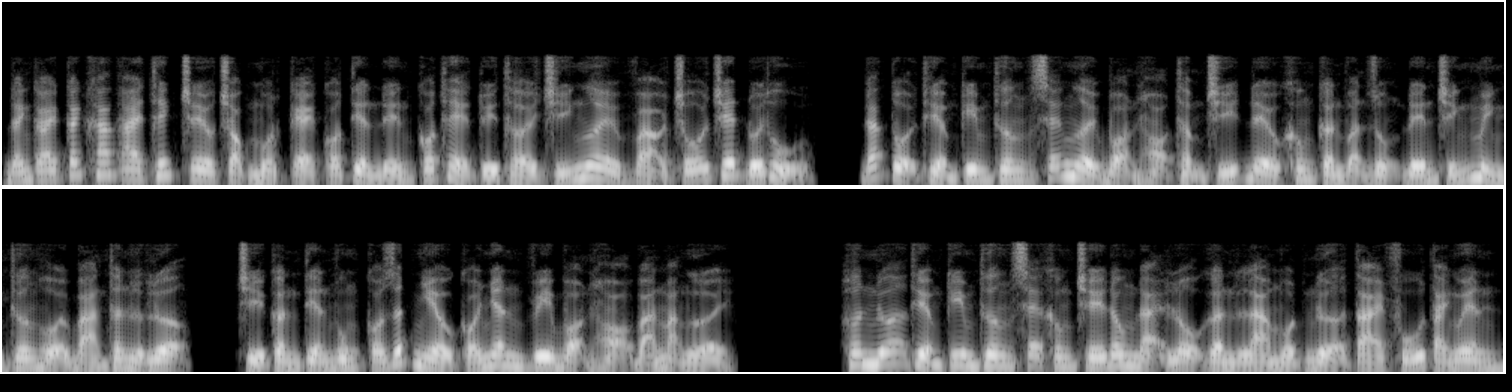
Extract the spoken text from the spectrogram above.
đánh cái cách khác ai thích trêu chọc một kẻ có tiền đến có thể tùy thời trí ngươi vào chỗ chết đối thủ, đắc tội thiểm kim thương sẽ người bọn họ thậm chí đều không cần vận dụng đến chính mình thương hội bản thân lực lượng, chỉ cần tiền vung có rất nhiều có nhân vi bọn họ bán mạng người. Hơn nữa thiểm kim thương sẽ không chế đông đại lộ gần là một nửa tài phú tài nguyên,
